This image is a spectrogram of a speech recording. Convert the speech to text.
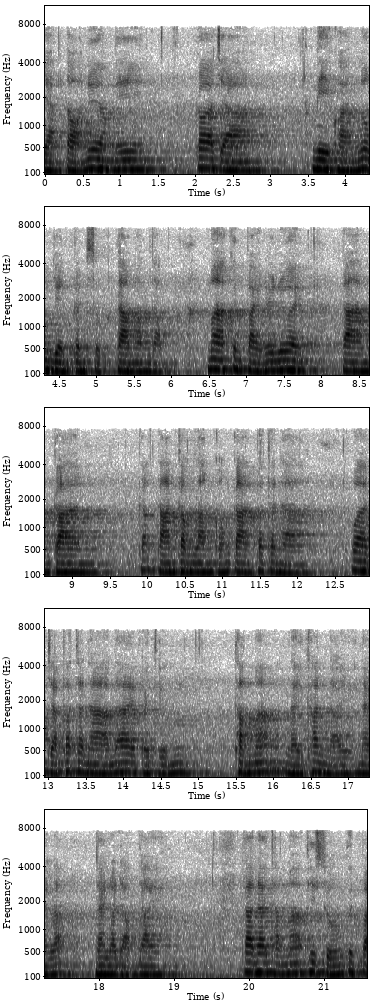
อย่างต่อเนื่องนี้ ก็จะมีความร่มเย็นเป็นสุขตามลำดับ มากขึ้นไปเรื่อยๆ ตามการตามกำลังของการพัฒนา ว่าจะพัฒนาได้ไปถึงธรรมะในขั้นใดในละในระดับใด ถ้าได้ธรรมะที่สูงขึ้นไป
